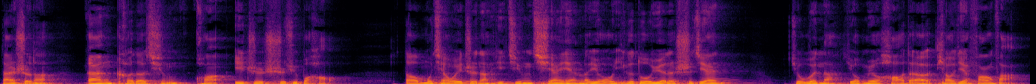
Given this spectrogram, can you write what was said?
但是呢，干咳的情况一直持续不好，到目前为止呢，已经牵延了有一个多月的时间，就问呢有没有好的调节方法。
